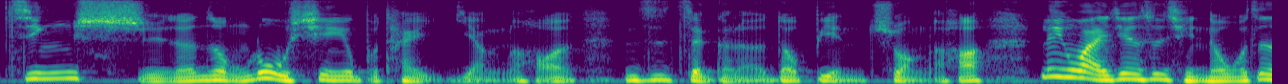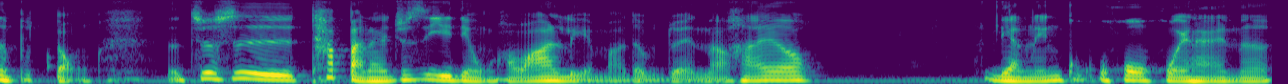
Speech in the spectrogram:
金石的这种路线又不太一样了哈，是整个人都变壮了哈。另外一件事情呢，我真的不懂，就是他本来就是一点娃娃脸嘛，对不对？然后还要两年过后回来呢，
